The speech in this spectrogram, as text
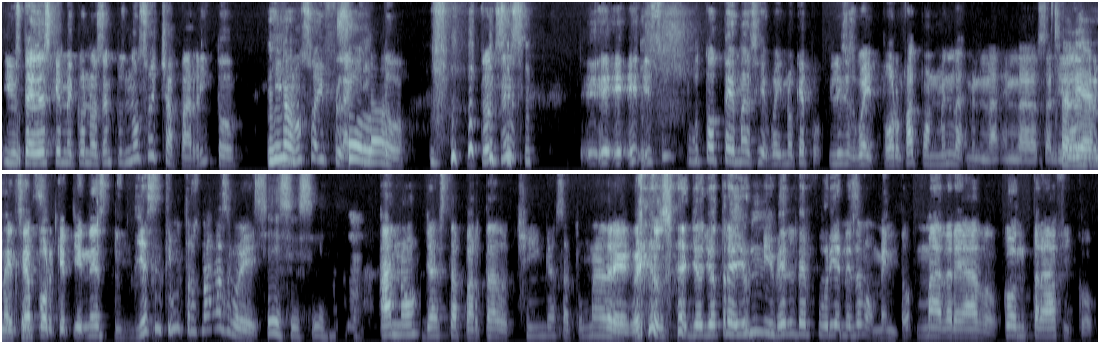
Y ustedes que me conocen, pues no soy chaparrito y no, No. soy Sí, flaquito. Entonces, es un puto tema así, güey, no quepo. Y le dices, güey, porfa, ponme en la, en la, en la salida, Salida de de emergencia emergencia. porque tienes 10 centímetros más, güey. Sí, sí, sí. Ah, no, ya está apartado. Chingas a tu madre, güey. O sea, yo, yo traía un nivel de furia en ese momento, madreado, con tráfico.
